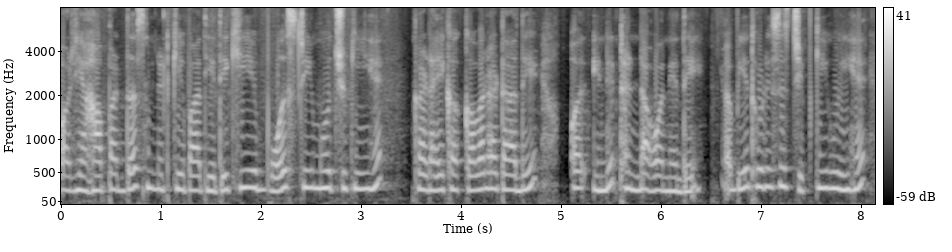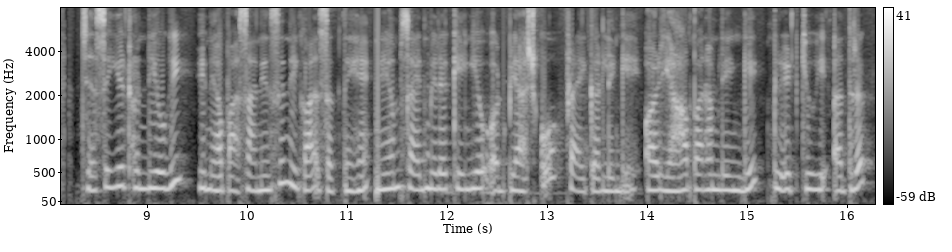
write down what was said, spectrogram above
और यहाँ पर 10 मिनट के बाद ये देखिए ये बॉल स्टीम हो चुकी हैं। कढ़ाई का कवर हटा दें और इन्हें ठंडा होने दें। अब ये थोड़ी सी चिपकी हुई हैं। जैसे ये ठंडी होगी, इन्हें आप आसानी से निकाल सकते हैं। इन्हें हम साइड में रखेंगे और प्याज को फ्राई कर लेंगे। और यहाँ पर हम लेंगे ग्रेट की हुई अदरक।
